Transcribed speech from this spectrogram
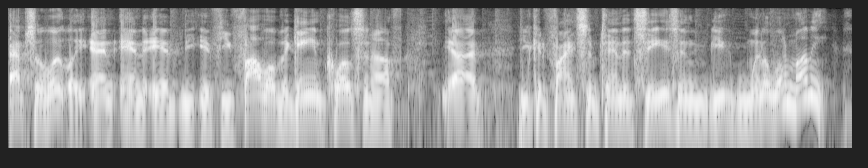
Absolutely, and and it, if you follow the game close enough, uh, you can find some tendencies and you win a little money.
